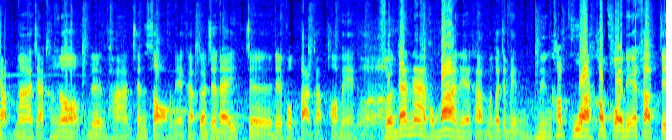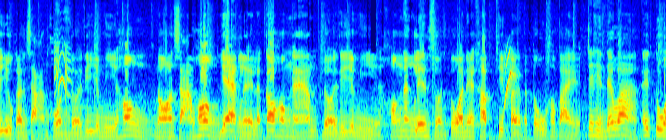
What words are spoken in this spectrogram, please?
กลับมาจากข้างนอกเดินผ่านชั้น2เนี่ยครับก็จะได้เจอได้พบปะกับพ่อแม่ก่อนส่วนด้านหน้าของบ้านเนี่ยครับมันก็จะเป็นหนึ่งครอบครัว ครอบครัวนี้ครับจะอยู่กัน 3 คนโดยที่จะมีห้องนอน3 ห้องแยกเลย แล้วก็ห้องน้ำโดยที่จะมีห้องนั่งเล่นส่วนตัวเนี่ยครับที่เปิดประตูเข้าไป จะเห็นได้ว่าไอ้ตัว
